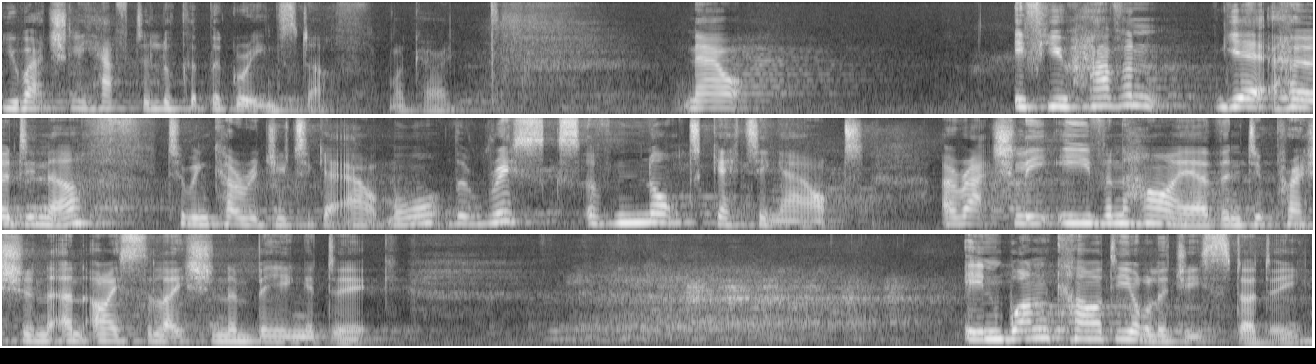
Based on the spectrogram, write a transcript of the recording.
You actually have to look at the green stuff, okay? Now, if you haven't yet heard enough to encourage you to get out more, the risks of not getting out are actually even higher than depression and isolation and being a dick. In one cardiology study,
